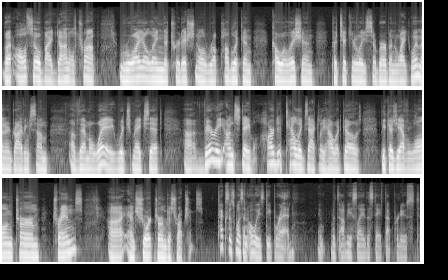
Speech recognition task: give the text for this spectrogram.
but also by Donald Trump roiling the traditional Republican coalition, particularly suburban white women, and driving some of them away, which makes it uh, very unstable. Hard to tell exactly how it goes because you have long term trends uh, and short term disruptions. Texas wasn't always deep red. It was obviously the state that produced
